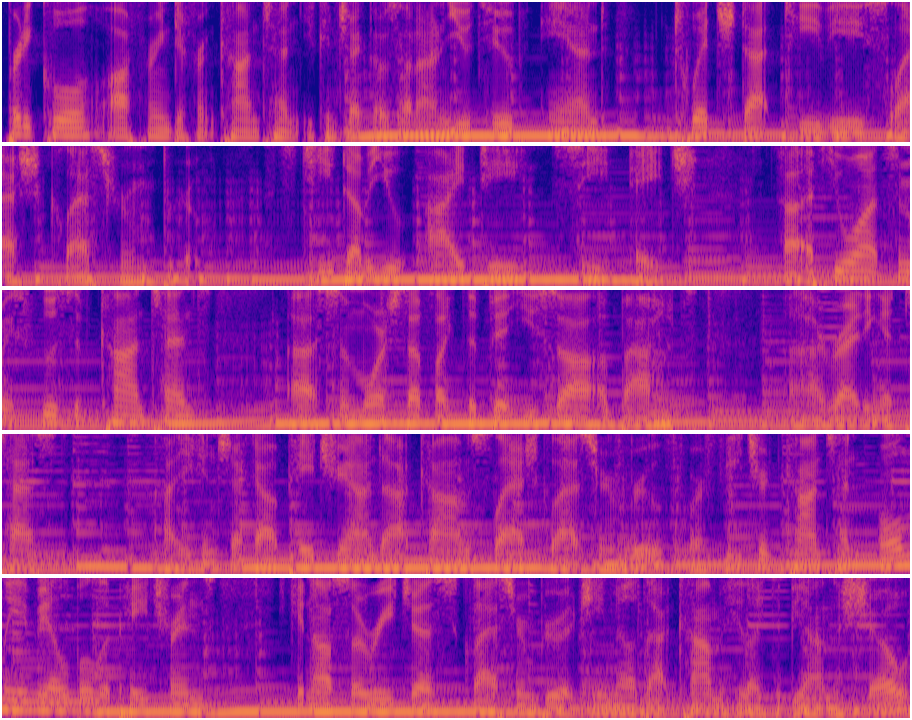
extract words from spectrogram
pretty cool, offering different content. You can check those out on YouTube and twitch.tv slash classroom brew. That's T W I D C H. Uh, if you want some exclusive content, uh, some more stuff like the bit you saw about uh, writing a test, uh, you can check out patreon.com slash classroombrew for featured content only available to patrons. You can also reach us, classroombrew at gmail.com if you'd like to be on the show,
